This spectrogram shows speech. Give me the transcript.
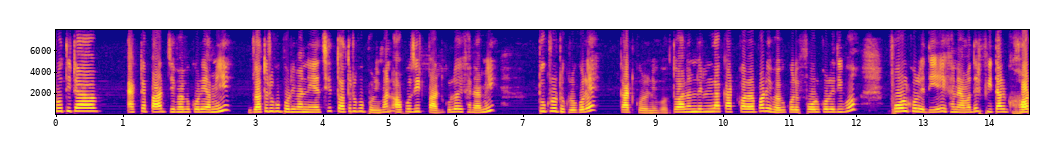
প্রতিটা একটা পার্ট যেভাবে করে আমি যতটুকু পরিমাণ নিয়েছি, ততটুকু পরিমাণ অপোজিট পার্টগুলো এখানে আমি টুকরো টুকরো করে কাট করে নিব। তো আলহামদুলিল্লাহ কাট করার পর এভাবে করে ফোল্ড করে দিব। ফোল্ড করে দিয়ে এখানে আমাদের ফিতার ঘর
